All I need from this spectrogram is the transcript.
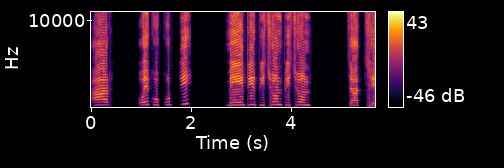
আর ওই কুকুরটি মেয়েটির পিছন পিছন যাচ্ছে।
